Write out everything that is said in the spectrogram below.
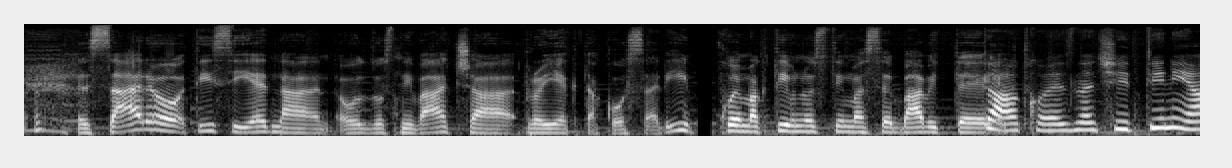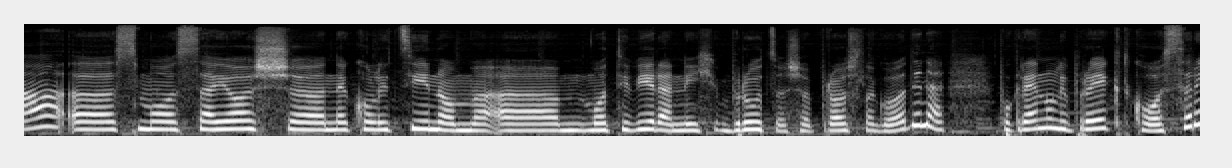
Saro, ti si jedna od osnivača projekta Kosari. Kojim aktivnostima se bavite? Tako je, znači Tin i ja e, smo sa još e, nekolicinom e, motiviranih brucoša prošle godine pokrenuli projekt Kosari.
